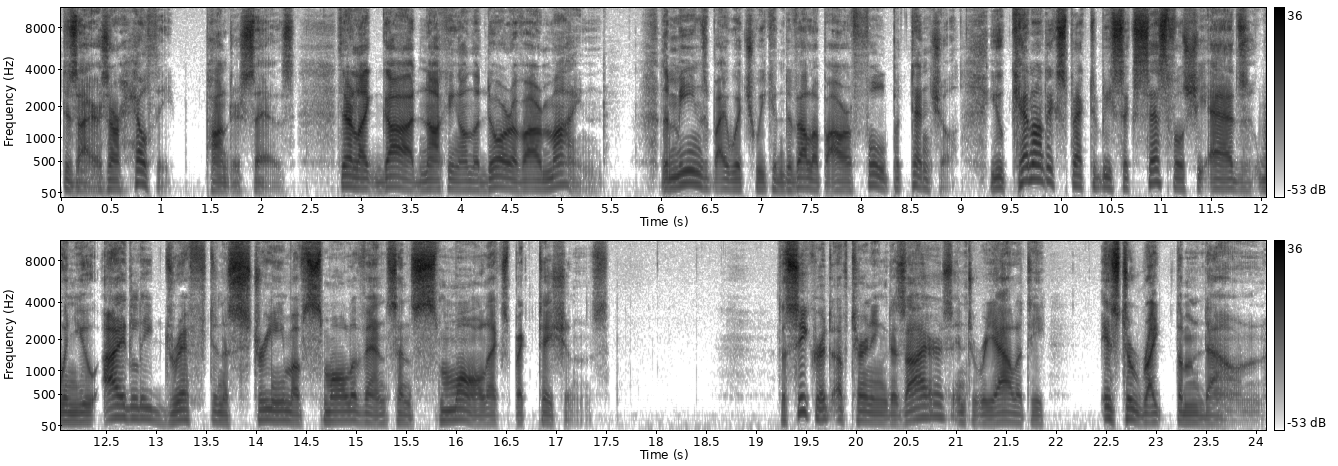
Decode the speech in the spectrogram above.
Desires are healthy, Ponder says. They're like God knocking on the door of our mind the means by which we can develop our full potential. You cannot expect to be successful, she adds, when you idly drift in a stream of small events and small expectations. The secret of turning desires into reality is to write them down.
